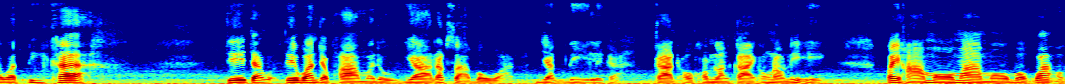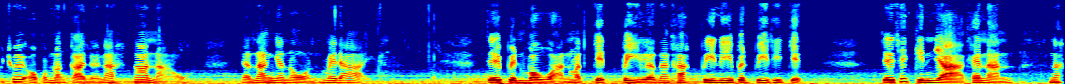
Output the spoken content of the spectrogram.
สวัสดีค่ะ เจ๊จะเจ๊วันจะพามาดูยารักษาเบาหวานอย่างดีเลยค่ะ การออกกำลังกายของเรานี้เอง ไปหาหมอมาหมอบอกว่าช่วยออกกำลังกายหน่อยนะ หน้าหนาว อย่านั่งอย่านอนไม่ได้ เจ๊เป็นเบาหวานมาเจ็ดปีแล้วนะคะ ปีนี้เป็นปีที่เจ็ดเจ๊ใช้กินยาแค่นั้นนะ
